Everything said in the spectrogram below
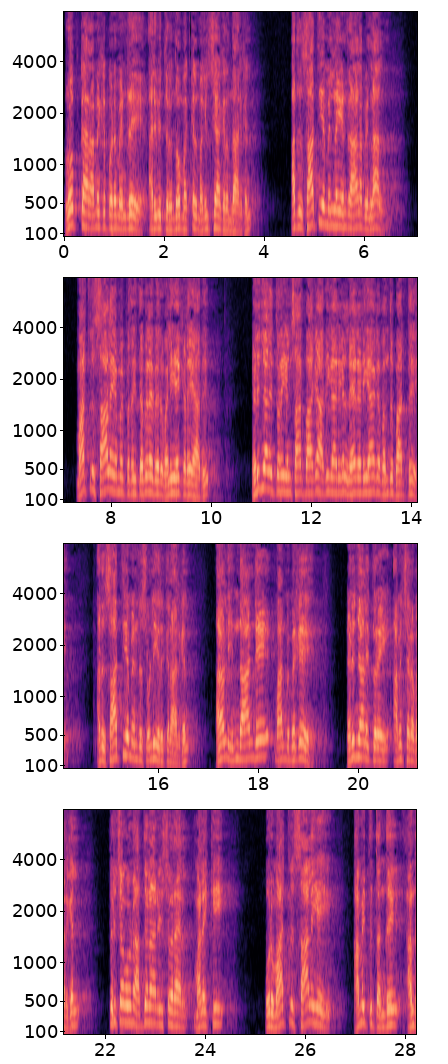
ரோப்கார் அமைக்கப்படும் என்று அறிவித்திருந்தோம். மக்கள் மகிழ்ச்சியாக இருந்தார்கள். அது சாத்தியமில்லை என்று ஆளவில்லால் மாற்று சாலை அமைப்பதை தவிர வேறு வழியே கிடையாது. நெடுஞ்சாலைத்துறையின் சார்பாக அதிகாரிகள் நேரடியாக வந்து பார்த்து அது சாத்தியம் என்று சொல்லி இருக்கிறார்கள். ஆனால் இந்த ஆண்டே மாண்புமிகு நெடுஞ்சாலைத்துறை அமைச்சர் அவர்கள் திருச்செங்கோடு அர்த்தநாரீஸ்வரர் மலைக்கு ஒரு மாற்று சாலையை அமைத்து தந்து அந்த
